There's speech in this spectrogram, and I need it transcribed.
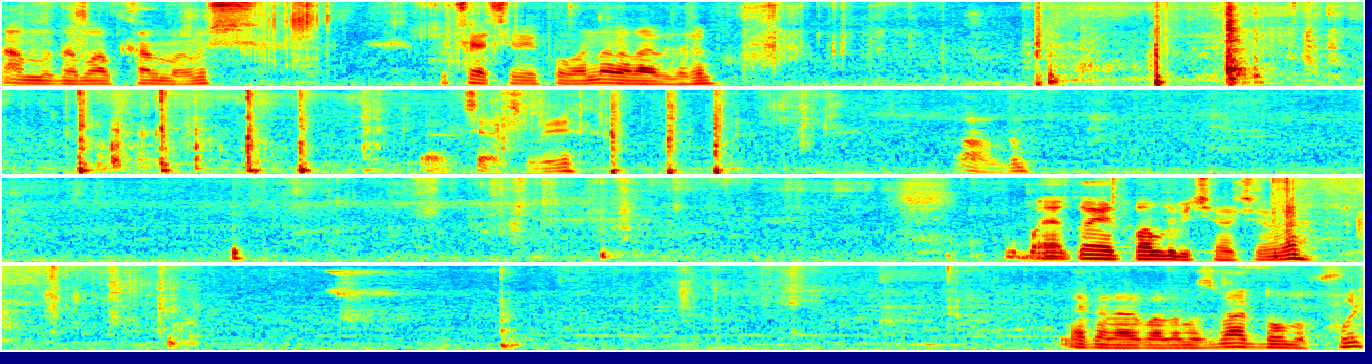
Damlada bal kalmamış. Bu çerçeveyi kovandan alabilirim. Evet, çerçeveyi aldım. Bu bayağı gayet ballı bir çerçeve. Ne kadar balımız var? Dolu full.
